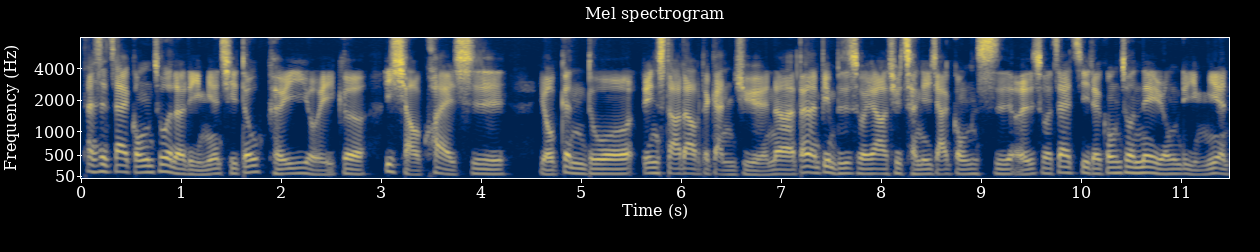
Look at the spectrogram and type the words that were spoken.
但是在工作的里面，其实都可以有一个一小块是有更多 lean startup 的感觉。那当然并不是说要去成立一家公司，而是说在自己的工作内容里面。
